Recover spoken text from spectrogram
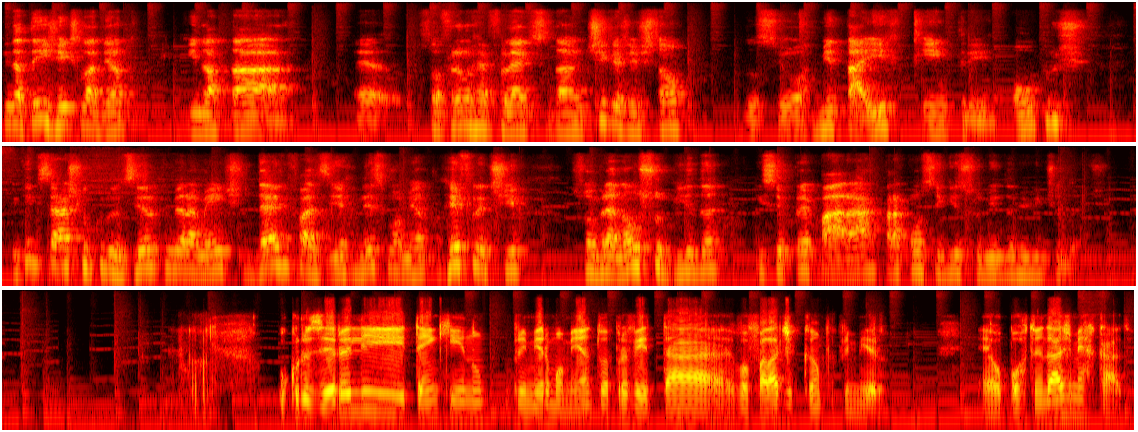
Ainda tem gente lá dentro que ainda está é, sofrendo reflexo da antiga gestão do senhor Mitair, entre outros. E o que, você acha que o Cruzeiro, primeiramente, deve fazer nesse momento? Refletir sobre a não subida e se preparar para conseguir subir em 2022? O Cruzeiro ele tem que, no primeiro momento, aproveitar. Vou falar de campo primeiro. É oportunidade de mercado.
